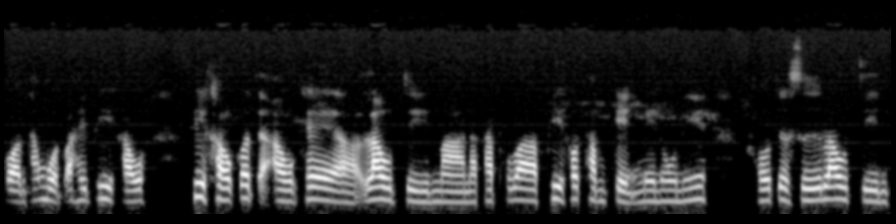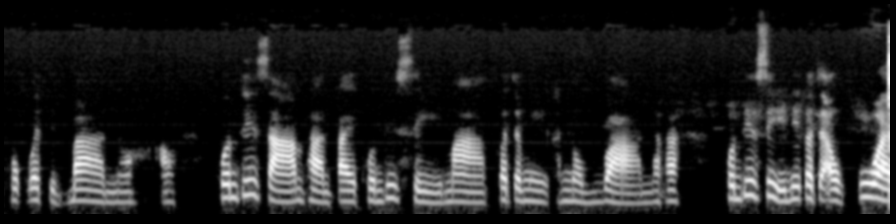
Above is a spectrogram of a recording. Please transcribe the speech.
กรณ์ทั้งหมดไว้ให้พี่เขาพี่เขาก็จะเอาแค่เหล้าจีนมานะคะเพราะว่าพี่เขาทำเก่งเมนูนี้ เขาจะซื้อเหล้าจีนพกไว้ติดบ้านเนาะเอา คนที่สามผ่านไปคนที่สี่มาก็จะมีขนมหวานนะคะ คนที่สี่นี่ก็จะเอากล้วย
